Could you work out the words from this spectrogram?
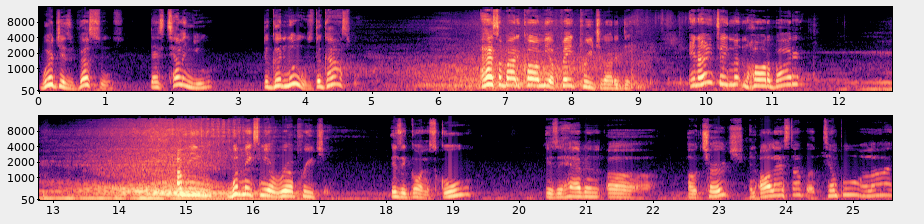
We're just vessels that's telling you the good news, the gospel. I had somebody call me a fake preacher the other day. And I ain't take nothing hard about it. I mean, what makes me a real preacher? Is it going to school? Is it having a, a church and all that stuff, a temple, all that?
